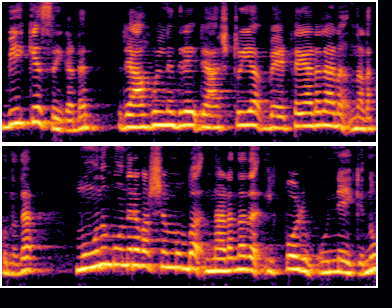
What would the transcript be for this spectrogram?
V K Sreekandan രാഹുലിനെതിരെ രാഷ്ട്രീയ വേട്ടയാടലാണ് നടക്കുന്നത്. മൂന്ന് മൂന്നര വർഷം മുമ്പ് നടന്നത് ഇപ്പോഴും ഉന്നയിക്കുന്നു.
